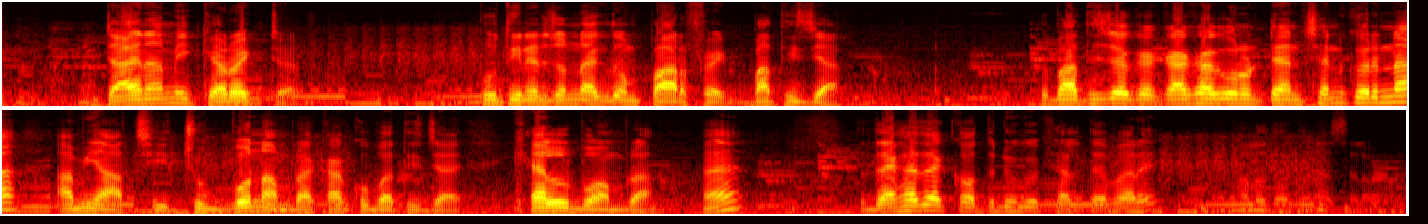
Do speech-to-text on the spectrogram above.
ডাইনামিক ক্যারেক্টার। পুতিনের জন্য একদম পারফেক্ট বাতিজা তো বাতিজা কাকা কোনো টেনশন করে না, আমি আছি চুকবো না আমরা, কাকু বাতিজায় খেলব আমরা হ্যাঁ? দেখা যাক কতটুকু খেলতে পারে। ভালো থাকুন, আসসালাম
